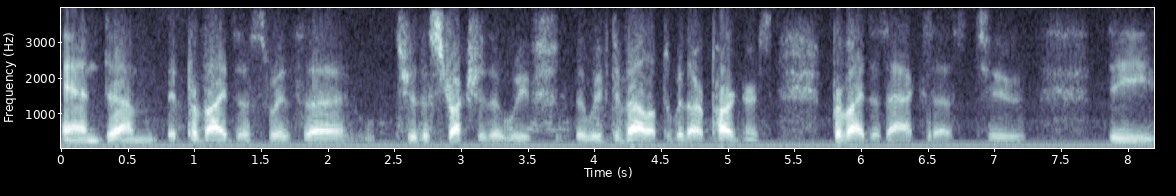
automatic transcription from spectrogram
and um, it provides us with uh, through the structure that we've that we've developed with our partners, provides us access to the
